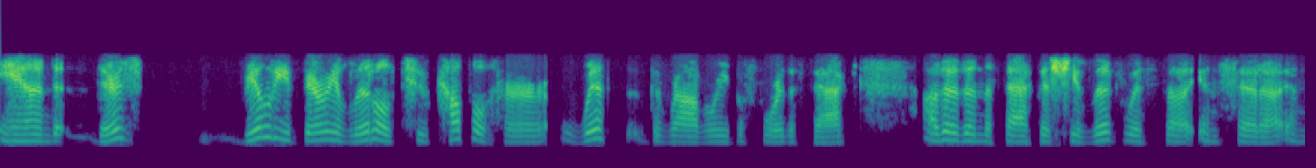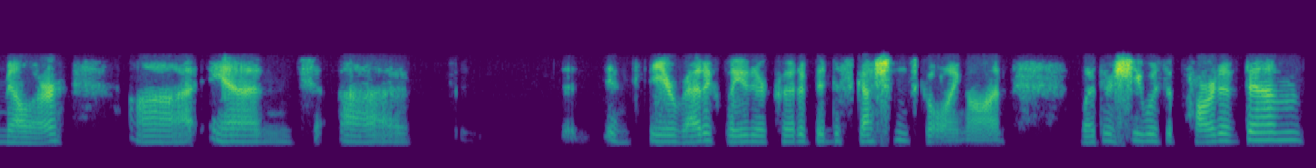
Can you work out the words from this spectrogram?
And there's really very little to couple her with the robbery before the fact, other than the fact that she lived with uh, Insera and Miller. Uh, and and theoretically, there could have been discussions going on. Whether she was a part of them,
